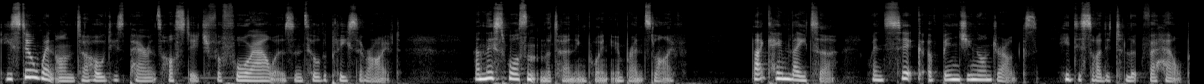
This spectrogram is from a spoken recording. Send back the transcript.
He still went on to hold his parents hostage for four hours until the police arrived. And this wasn't the turning point in Brent's life. That came later, when sick of binging on drugs, he decided to look for help.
